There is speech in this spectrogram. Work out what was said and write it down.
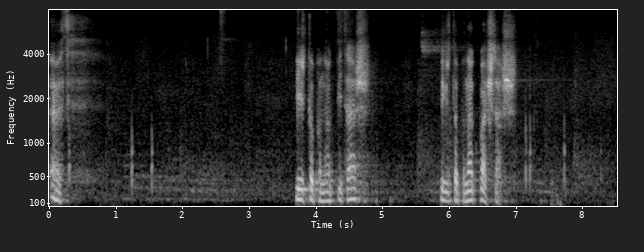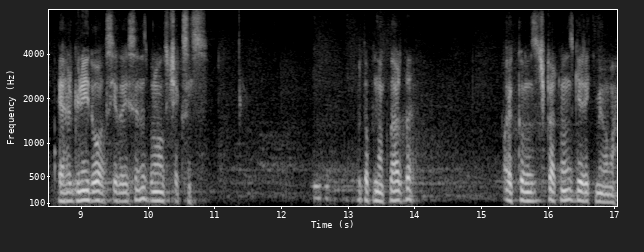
Evet. Bir tapınak biter, bir tapınak başlar. Eğer Güneydoğu Asya'daysanız bunu alışacaksınız. Bu tapınaklarda ayakkabınızı çıkartmanız gerekmiyor ama.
